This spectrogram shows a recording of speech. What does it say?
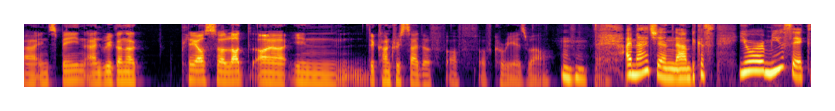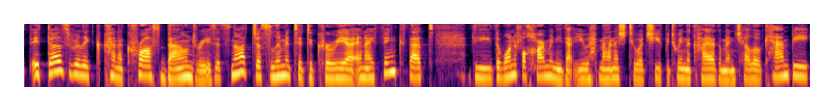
uh, in Spain, and we're gonna play also a lot uh, in the countryside of, of, of Korea as well. I imagine um, because your music it does really kind of cross boundaries. It's not just limited to Korea, and I think that the the wonderful harmony that you managed to achieve between the kayagum and cello can be,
